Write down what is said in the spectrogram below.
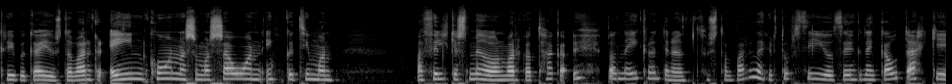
grípu gæði, það var einhver ein kona sem að sá hann einhver tíman að fylgjast með og hann var eitthvað að taka upp þarna í gröndinu en þú veist, það varði ekkert úr því og þau einhvern veginn gátt ekki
